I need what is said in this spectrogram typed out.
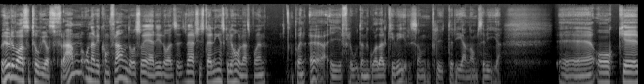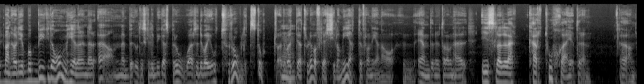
Och hur det var så tog vi oss fram och när vi kom fram då så är det ju då, världsutställningen skulle hållas på en på en ö i floden Guadalquivir som flyter genom Sevilla. Eh, och eh, man höll ju på byggde om hela den där ön med, och det skulle byggas broar. Så det var ju otroligt stort. Va? Det var, mm. Jag tror det var flera kilometer från ena änden av den här Isla de la Cartuja heter den ön.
